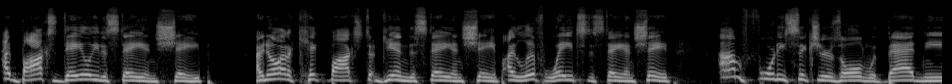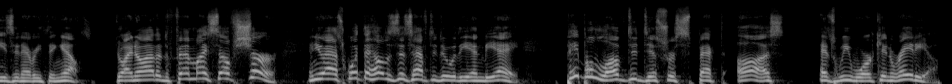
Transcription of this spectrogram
I box daily to stay in shape. I know how to kickbox to, again to stay in shape. I lift weights to stay in shape. I'm 46 years old with bad knees and everything else. Do I know how to defend myself? Sure. And you ask, what the hell does this have to do with the NBA? People love to disrespect us as we work in radio.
